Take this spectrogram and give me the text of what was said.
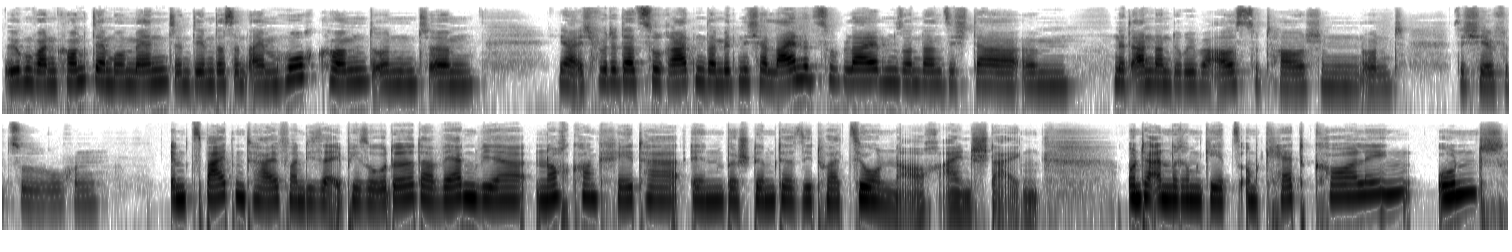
irgendwann kommt der Moment, in dem das in einem hochkommt und ähm, ja, ich würde dazu raten, damit nicht alleine zu bleiben, sondern sich da ähm, mit anderen darüber auszutauschen und sich Hilfe zu suchen. Im zweiten Teil von dieser Episode, da werden wir noch konkreter in bestimmte Situationen auch einsteigen. Unter anderem geht es um Catcalling und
